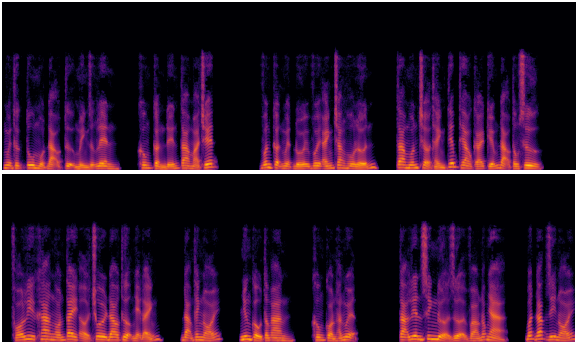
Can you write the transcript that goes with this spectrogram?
nguyện thực tu một đạo tự mình dựng lên, không cần đến ta mà chết. Vân cận nguyệt đối với ánh trăng hô lớn, ta muốn trở thành tiếp theo cái kiếm đạo tông sư. Phó Ly Kha ngón tay ở trôi đao thượng nhẹ đánh, đạm thanh nói, nhưng cầu tâm an, không còn hắn nguyện. Tạ liên sinh nửa dựa vào nóc nhà, bất đắc dĩ nói,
